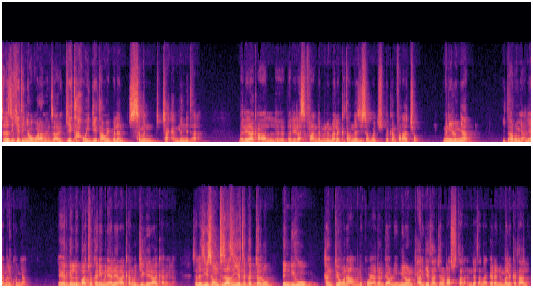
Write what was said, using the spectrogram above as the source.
ስለዚህ ከየትኛው ጎራንን ዛሬ? ጌታ ሆይ ጌታ ሆይ ብለን ስምን ብቻ ከምንጠራ በሌላ ቃል በሌላ ስፍራ እንደምንመለከተው እነዚህ ሰዎች በከንፈራቸው ምን ይሉኛል? ይጠሩኛል ያመልኩኛል። ነገር ግን ልባቸው ከኔ ምን ያለ የራቀ ነው? እጅግ የራቀ ነው ይላል። ስለዚህ የሰውን ትእዛዝ እየተከተሉ እንዲሁ ከንቱ የሆነ አምልኮ ያደርጋሉ የሚለውን ቃል ጌታችን ራሱ እንደተናገረ እንመለከታለን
